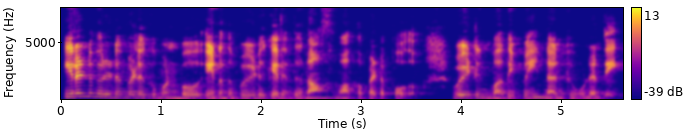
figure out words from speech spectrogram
இரண்டு வருடங்களுக்கு முன்பு எனது வீடு கெரிந்து நாசமாக்கப்பட்ட போதும் வீட்டின் மதிப்பை நன்கு உணர்ந்தேன்.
